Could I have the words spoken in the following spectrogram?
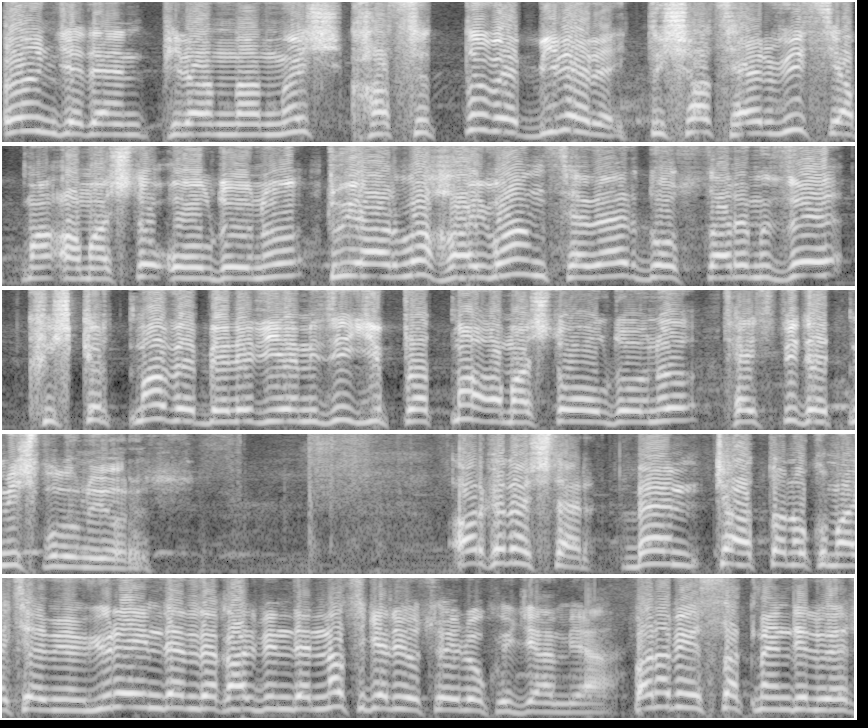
önceden planlanmış, kasıtlı ve bilerek dışa servis yapma amaçlı olduğunu duyarlı hayvansever dostlarımızı kışkırtma ve belediyemizi yıpratma amaçlı olduğunu tespit etmiş bulunuyoruz. Arkadaşlar ben kağıttan okumayı sevmiyorum. Yüreğimden ve kalbimden nasıl geliyor söyle okuyacağım ya. Bana bir ıslak mendil ver.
